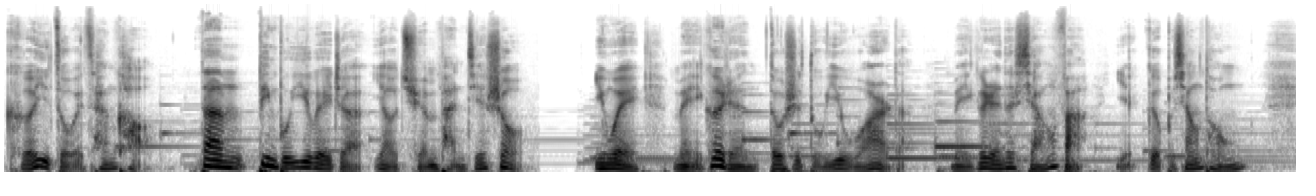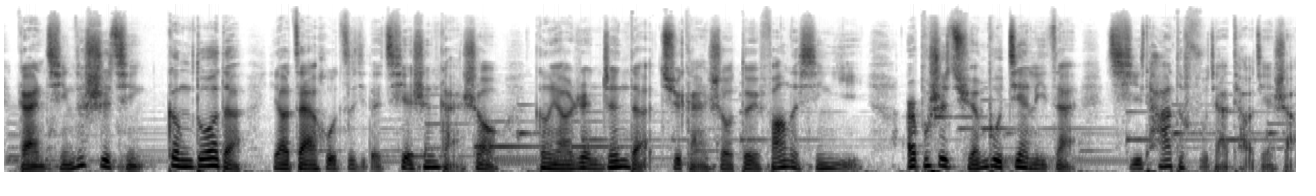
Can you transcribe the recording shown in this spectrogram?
可以作为参考，但并不意味着要全盘接受，因为每个人都是独一无二的，每个人的想法也各不相同。感情的事情，更多的要在乎自己的切身感受，更要认真的去感受对方的心意，而不是全部建立在其他的附加条件上。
